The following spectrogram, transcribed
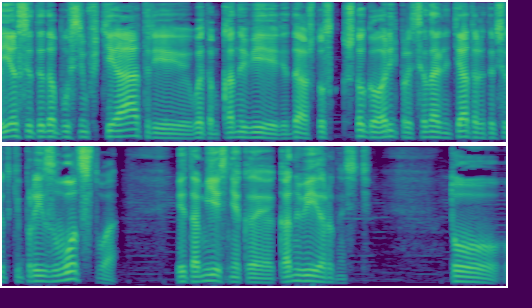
Если ты, допустим, в театре, в этом конвейере, да, что, что говорить, профессиональный театр это все-таки производство, и там есть некая конвейерность, то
